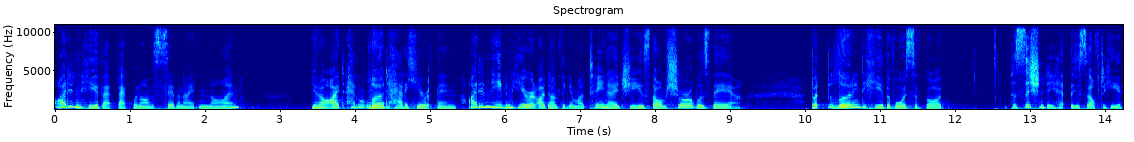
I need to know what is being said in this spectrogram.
I didn't hear that back when I was seven, eight, and nine. You know, I hadn't learned how to hear it then. I didn't even hear it, I don't think, in my teenage years, though I'm sure it was there. But learning to hear the voice of God, position to yourself to hear.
